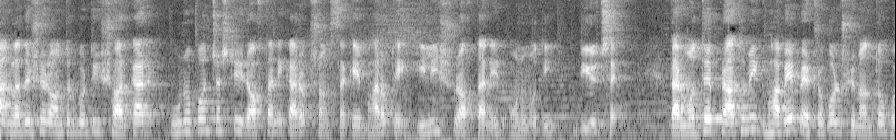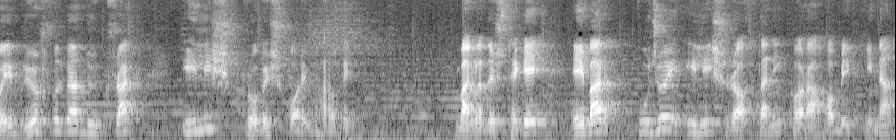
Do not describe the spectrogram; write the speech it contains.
বাংলাদেশের অন্তর্বর্তী সরকার ঊনপঞ্চাশটি রপ্তানিকারক সংস্থাকে ভারতে ইলিশ রপ্তানির অনুমতি দিয়েছে। তার মধ্যে প্রাথমিকভাবে পেট্রোপোল সীমান্ত হয়ে বৃহস্পতিবার দুই ট্রাক ইলিশ প্রবেশ করে ভারতে। বাংলাদেশ থেকে এবার পুজোয় ইলিশ রফতানি করা হবে কিনা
